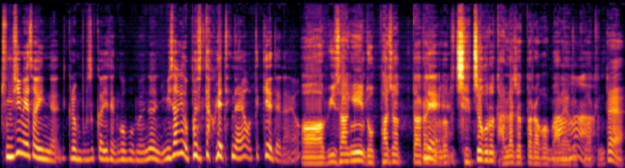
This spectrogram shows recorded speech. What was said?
중심에 서 있는 그런 모습까지 된 거 보면은 위상이 높아졌다고 해야 되나요? 어떻게 해야 되나요? 어, 위상이 높아졌다라기보다도 네. 질적으로 달라졌다라고 말해야 될것 아. 같은데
